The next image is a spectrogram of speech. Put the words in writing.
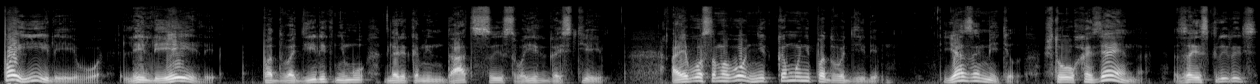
поили его, лелеяли, подводили к нему для рекомендации своих гостей, а его самого никому не подводили. Я заметил, что у хозяина заискрились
